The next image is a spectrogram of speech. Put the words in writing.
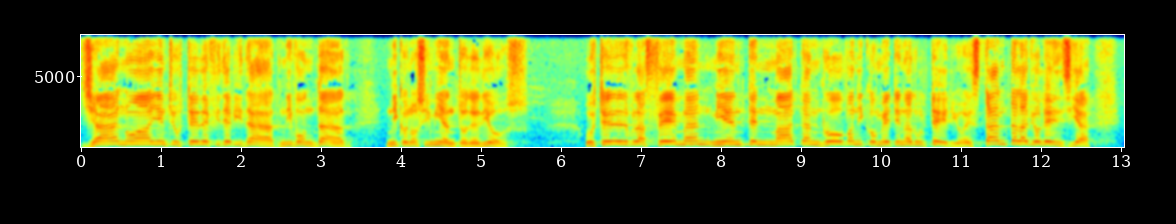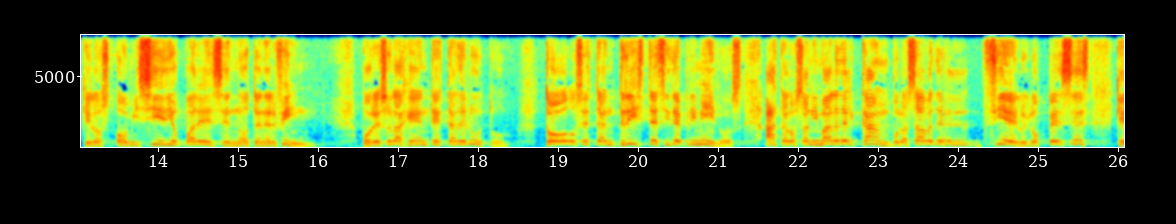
ya no hay entre ustedes fidelidad, ni bondad, ni conocimiento de Dios. Ustedes blasfeman, mienten, matan, roban y cometen adulterio. Es tanta la violencia que los homicidios parecen no tener fin. Por eso la gente está de luto. Todos están tristes y deprimidos, hasta los animales del campo, las aves del cielo y los peces que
